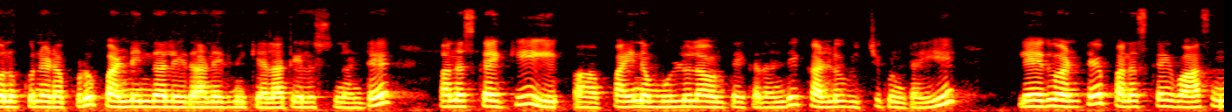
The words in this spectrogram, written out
కొనుక్కునేటప్పుడు పండిందా లేదా అనేది మీకు ఎలా తెలుస్తుందంటే పనసకాయకి పైన ముళ్ళులా ఉంటాయి కదండి కళ్ళు విచ్చుకుంటాయి. లేదు అంటే పనసకాయ వాసన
